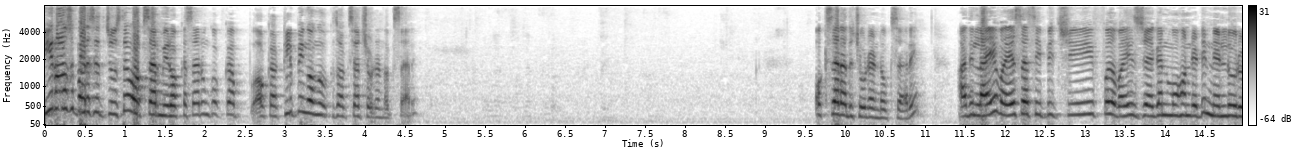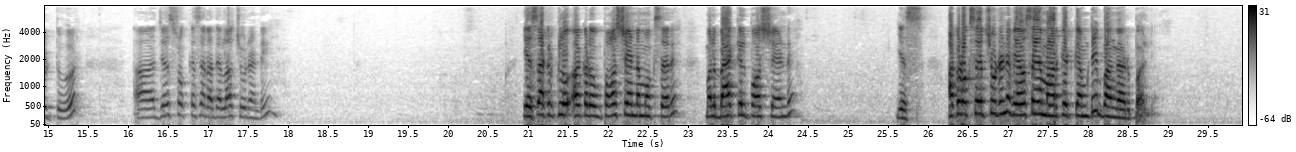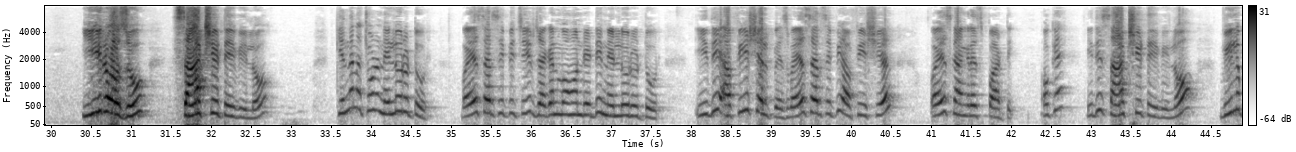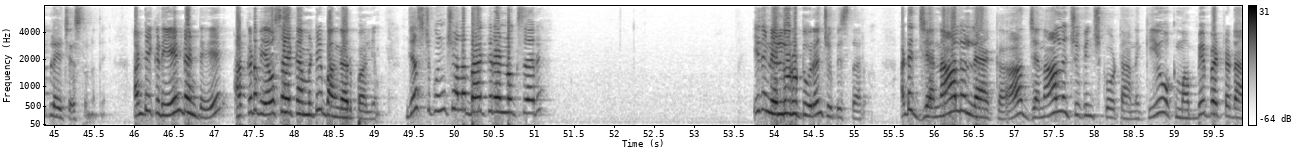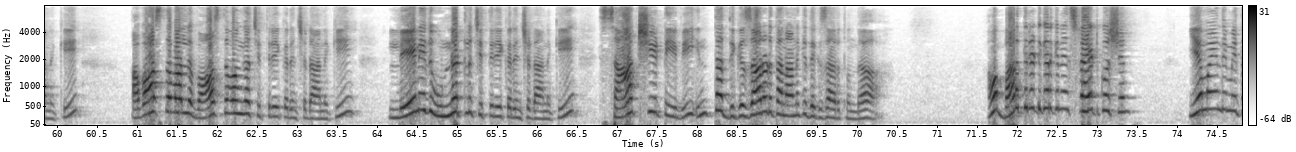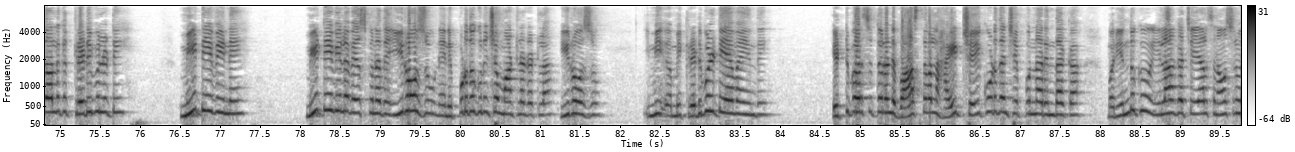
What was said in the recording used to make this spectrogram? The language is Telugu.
ఈ రోజు పరిస్థితి చూస్తే ఒకసారి మీరు ఒక్కసారి ఇంకొక ఒక క్లిప్పింగ్ ఒకసారి చూడండి ఒకసారి. ఒకసారి అది చూడండి ఒకసారి. అది live YSRCP chief YS Jaganmohan Reddy Nellore tour. Just ఒక్కసారి అది ఎలా చూడండి. ఎస్ అక్కడ క్లో అక్కడ పాజ్ చేయండి అమ్మ ఒకసారి. మళ్ళీ బ్యాక్ వెళ్ళి పాజ్ చేయండి. ఎస్ అక్కడ ఒకసారి చూడండి వ్యవసాయ మార్కెట్ కమిటీ బంగారుపాలెం. ఈరోజు సాక్షి టీవీలో కిందన చూడు Nellore tour. YSRCP chief Jaganmohan Reddy Nellore tour. ఇది official page YSRCP official YS Congress party. Okay? ఇది సాక్షి టీవీలో వీళ్ళు ప్లే చేస్తున్నది. అంటే ఇక్కడ ఏంటంటే అక్కడ వ్యవసాయ కమిటీ బంగారుపాలెం. జస్ట్ కొంచెం అలా బ్యాక్ రండి ఒకసారి. ఇది నెల్లూరు టూర్ అని చూపిస్తారు. అంటే జనాలు లేక జనాలను చూపించుకోవటానికి ఒక మభ్య పెట్టడానికి అవాస్తవాల్ని వాస్తవంగా చిత్రీకరించడానికి లేనిది ఉన్నట్లు చిత్రీకరించడానికి సాక్షి టీవీ ఇంత దిగజారుడుతనానికి దిగజారుతుందా? అమ్మ భారతిరెడ్డి గారికి నేను స్ట్రైట్ క్వశ్చన్ ఏమైంది మీ తాలూకా క్రెడిబిలిటీ మీ టీవీనే? మీ టీవీలో వేసుకున్నది ఈరోజు నేను ఎప్పుడు గురించో మాట్లాడట్లా? ఈరోజు మీ మీ క్రెడిబిలిటీ ఏమైంది? ఎట్టి పరిస్థితుల్లోని వాస్తవాలను హైట్ చేయకూడదని చెప్పున్నారు ఇందాక. మరి ఎందుకు ఇలాగా చేయాల్సిన అవసరం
